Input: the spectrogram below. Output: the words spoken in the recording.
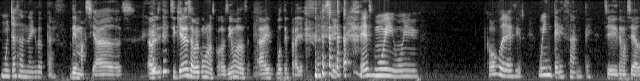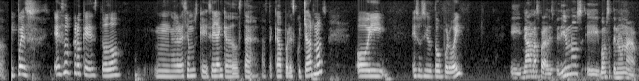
muchas anécdotas. Demasiadas. A ver, si quieren saber cómo nos conocimos, ay, voten para allá. Sí, es muy, muy, ¿cómo podría decir? Muy interesante. Sí, demasiado. Y pues eso creo que es todo. Mm, agradecemos que se hayan quedado hasta, hasta acá por escucharnos. Hoy, eso ha sido todo por hoy. Eh, nada más para despedirnos, eh, vamos a tener una...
